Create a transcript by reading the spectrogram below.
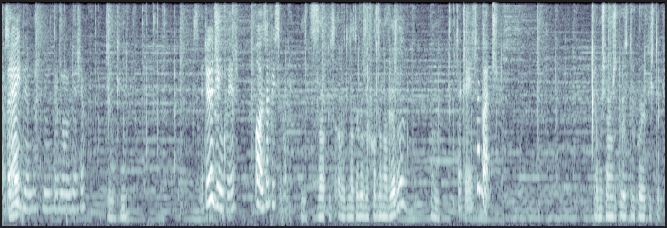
Dobra, Co? idę na tą drugą wieżę. Dzięki. Dlaczego dziękujesz? O, zapisywanie. Jest zapis, ale dlatego, że wchodzę na wieżę? Hmm. Zaczekaj, zobacz. Ja myślałem, że tu jest tylko jakiś taki,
